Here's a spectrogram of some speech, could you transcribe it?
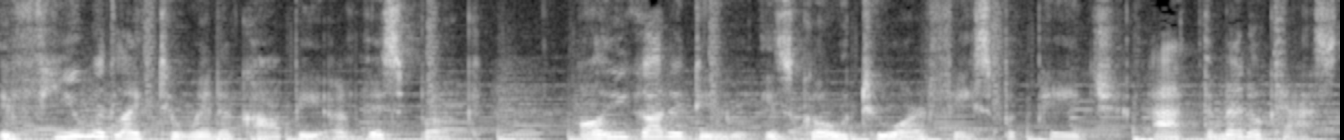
If you would like to win a copy of this book, all you gotta do is go to our Facebook page at the MennoCast.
